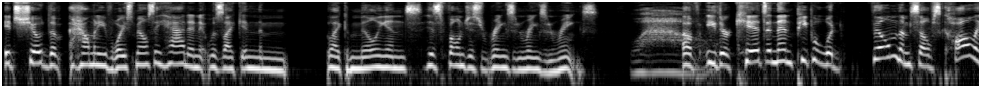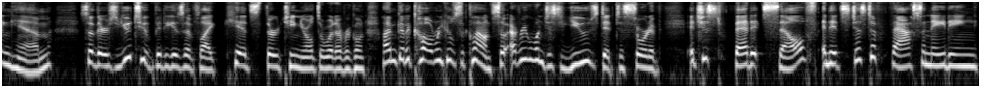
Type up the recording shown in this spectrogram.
it showed the how many voicemails he had, and it was like in the like millions. His phone just rings and rings and rings Wow. of either kids, and then people would film themselves calling him. So there's YouTube videos of like kids, 13 year olds or whatever, going, I'm going to call Wrinkles the Clown. So everyone just used it to sort of, it just fed itself. And it's just a fascinating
